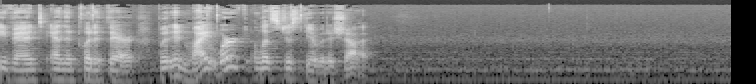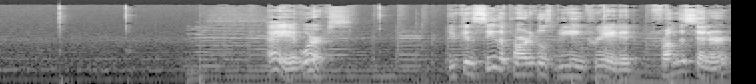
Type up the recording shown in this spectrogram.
event and then put it there. But it might work. Let's just give it a shot. Hey, it works. You can see the particles being created from the center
